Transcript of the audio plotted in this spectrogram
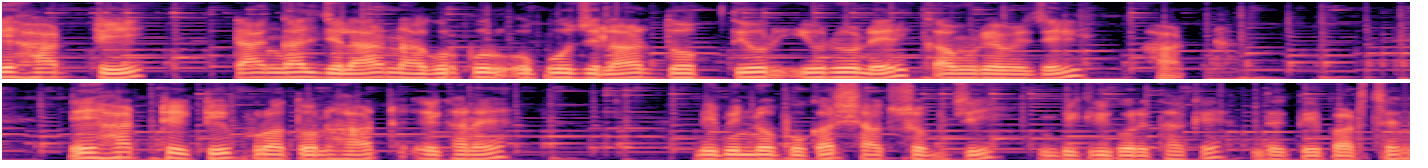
এই হাটটি টাঙ্গাইল জেলার নাগরপুর উপজেলার দপ্তিউর ইউনিয়নের কামুরিয়ামেজেল হাট। এই হাটটি একটি পুরাতন হাট। এখানে বিভিন্ন প্রকার শাকসবজি বিক্রি করে থাকে, দেখতেই পারছেন।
